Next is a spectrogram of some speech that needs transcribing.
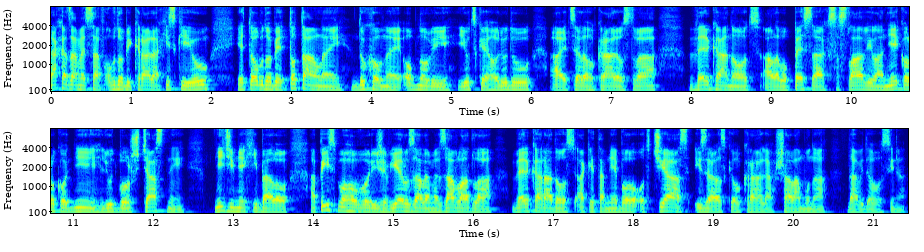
Nachádzame sa v období kráľa Chyskiu. Je to obdobie totálnej duchovnej obnovy judského ľudu a aj celého kráľovstva. Veľká noc alebo Pesach sa slávila niekoľko dní, ľud bol šťastný, nič im nechybalo a písmo hovorí, že v Jeruzaleme zavladla veľká radosť, aké tam nebolo od čias izraelského kráľa Šalamuna, Davidovho syna.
